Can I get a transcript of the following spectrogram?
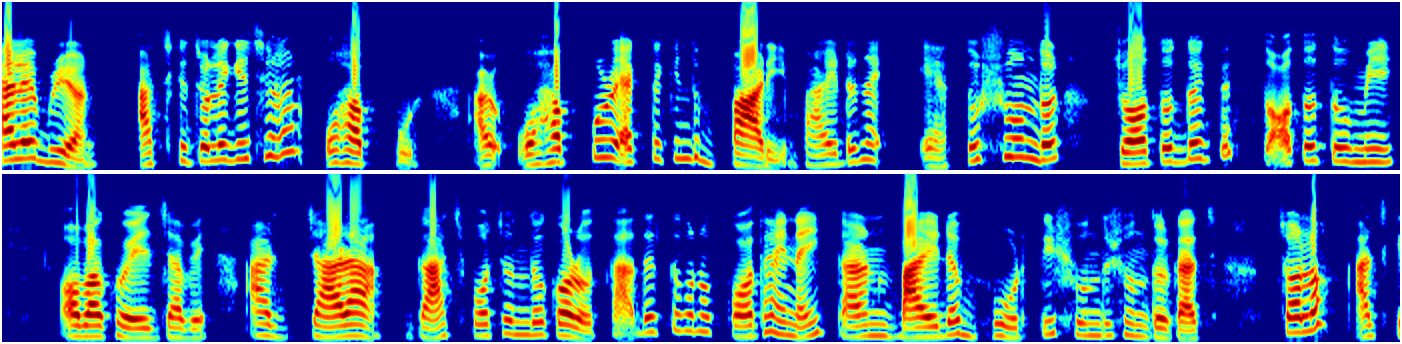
হ্যালো ব্রিয়ান আজকে চলে গিয়েছিলাম ওহাবপুর। আর ওহাবপুর একটা কিন্তু বাড়ি। বাড়িটা না এত সুন্দর, যত দেখবে তত তুমি অবাক হয়ে যাবে। আর যারা গাছ পছন্দ করো, তাদের তো কোনো কথাই নাই, কারণ বাড়িটা ভর্তি সুন্দর সুন্দর গাছ। চলো, আজকে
